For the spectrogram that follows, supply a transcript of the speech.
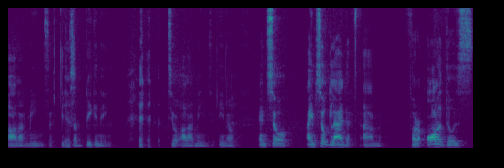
all our means. It yes. is a beginning to all our means, you know. And so I'm so glad um, for all of those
